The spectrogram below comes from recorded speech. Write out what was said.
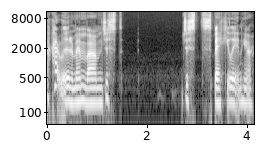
I can't really remember. I'm just just speculating here.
